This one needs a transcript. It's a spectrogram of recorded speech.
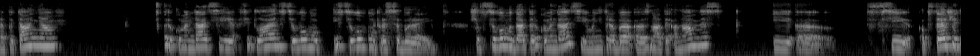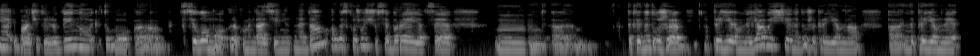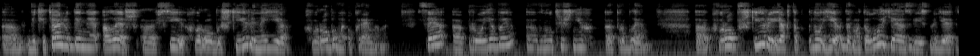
наступне питання. Рекомендації Фітлайн в цілому і в цілому при Сибиреї. Щоб в цілому дати рекомендації, мені треба е, знати анамнез і е, всі обстеження і бачити людину. Тому е, в цілому рекомендації не дам, але скажу, що Сибирея це м, е, таке не дуже приємне явище, не дуже приємна, е, неприємне е, відчуття людини, але ж е, всі хвороби шкіри не є хворобами окремими. Це е, прояви е, внутрішніх е, проблем. Хвороб шкіри, як так, ну, є дерматологія, звісно, є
